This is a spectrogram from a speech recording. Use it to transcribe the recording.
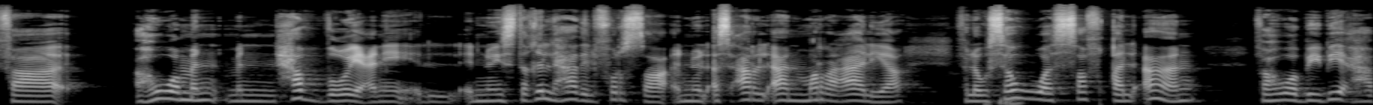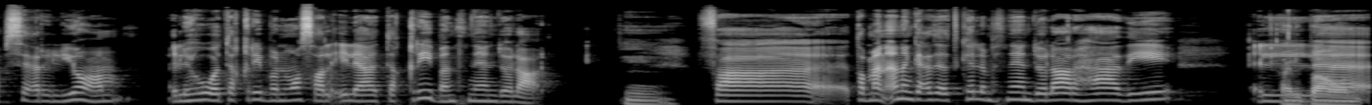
فهو من من حظه يعني إنه يستغل هذه الفرصة إنه الأسعار الآن مرة عالية. فلو سوى الصفقة الآن فهو بيبيعها بسعر اليوم اللي هو تقريبا وصل إلى تقريبا 2 دولار. فطبعا أنا قاعدة أتكلم 2 دولار هذه الباوند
